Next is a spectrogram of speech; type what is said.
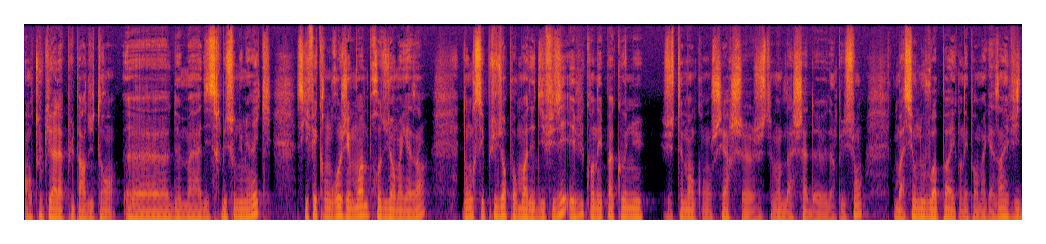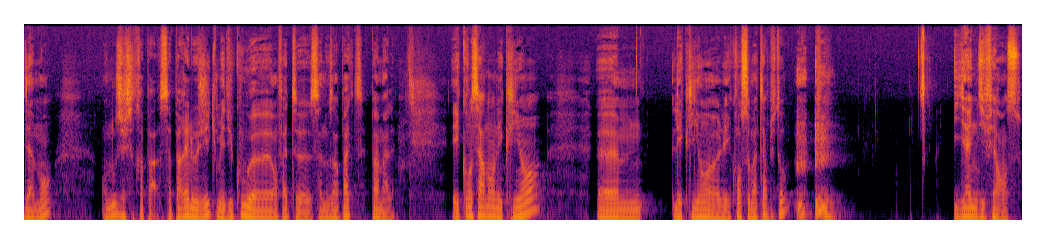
en tout cas la plupart du temps, de ma distribution numérique. Ce qui fait qu'en gros, j'ai moins de produits en magasin. Donc, c'est plus dur pour moi d'être diffusé. Et vu qu'on n'est pas connu justement qu'on cherche justement de l'achat d'impulsion, bah, si on ne nous voit pas et qu'on n'est pas en magasin, évidemment, on ne nous achètera pas. Ça paraît logique, mais du coup, en fait, ça nous impacte pas mal. Et concernant les clients, euh, les clients, euh, les consommateurs plutôt, il y a une différence.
